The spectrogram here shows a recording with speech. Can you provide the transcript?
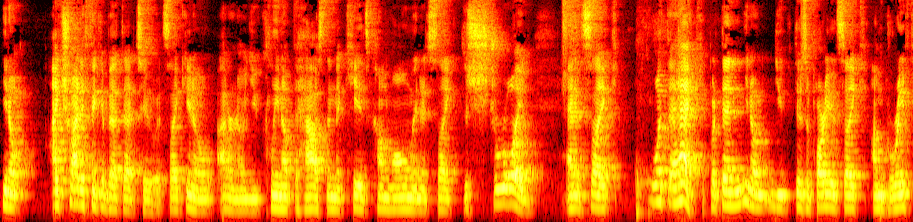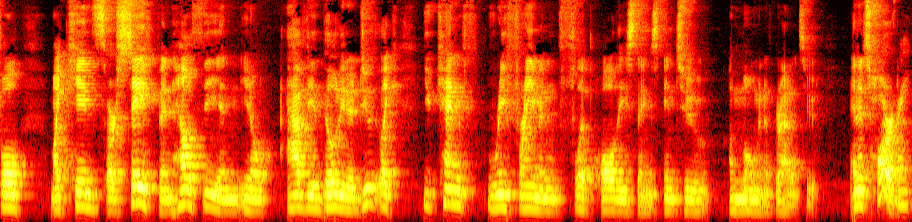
you know I try to think about that too. It's like, you know, I don't know, you clean up the house, then the kids come home and it's like destroyed. And it's like, what the heck? But then, you know, you, there's a part of you that's like, I'm grateful my kids are safe and healthy and, you know, have the ability to do, like, you can reframe and flip all these things into a moment of gratitude. And it's hard Right.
